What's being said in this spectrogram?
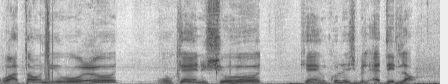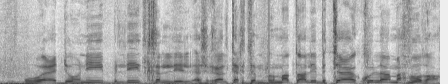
وعطوني وعود وكاين الشهود كاين كلش بالأدلة. ووعدوني باللي تخلي الأشغال تخدم. المطالب تاعك كلها محفوظة.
